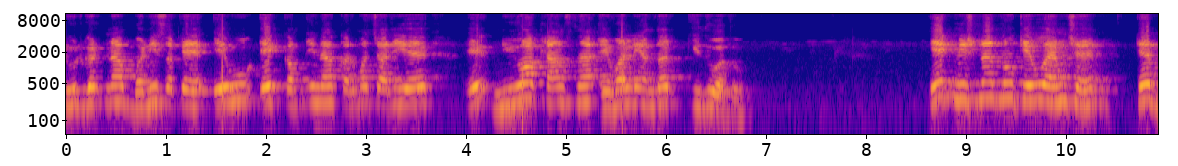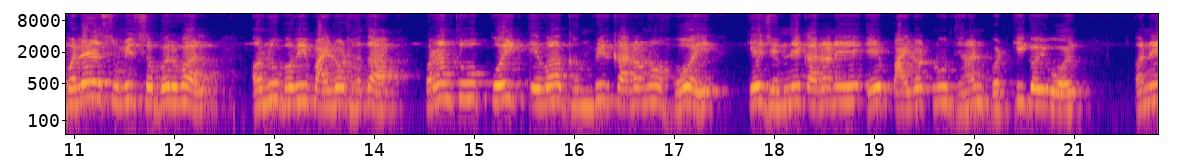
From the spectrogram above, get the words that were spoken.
દુર્ઘટના બની શકે એવું એક કંપનીના કર્મચારીએ એ ન્યુયોર્ક ટાઈમ્સના અહેવાલની અંદર કીધું હતું. એક નિષ્ણાતનું કહેવું એમ છે કે ભલે સુમિત સભરવાલ અનુભવી પાયલોટ હતા, પરંતુ કોઈક એવા ગંભીર કારણો હોય કે જેમને કારણે એ પાયલોટનું ધ્યાન ભટકી ગયું હોય અને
